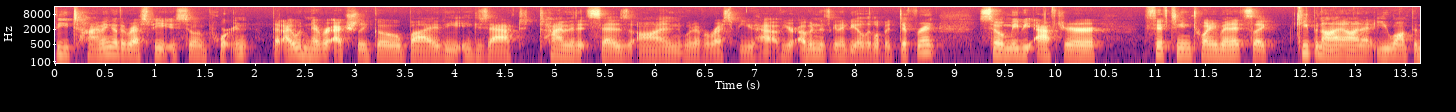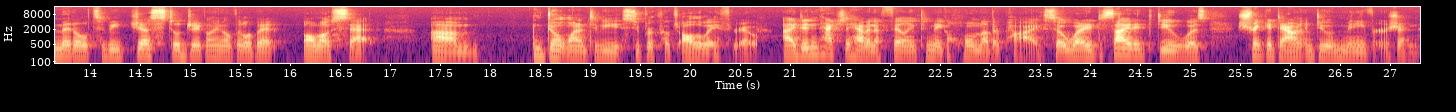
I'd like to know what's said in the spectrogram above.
the timing of the recipe is so important that I would never actually go by the exact time that it says on whatever recipe you have. Your oven is gonna be a little bit different, so maybe after 15, 20 minutes, like keep an eye on it. You want the middle to be just still jiggling a little bit, almost set. Um, don't want it to be super cooked all the way through. I didn't actually have enough filling to make a whole nother pie. So what I decided to do was shrink it down and do a mini version.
